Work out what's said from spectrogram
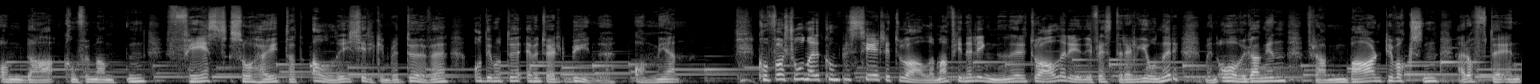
om da konfirmanten fes så høyt at alle i kirken ble døve, og de måtte eventuelt begynne om igjen. Konfirmasjon er et komplisert ritual. Man finner lignende ritualer i de fleste religioner, men overgangen fra barn til voksen er ofte en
